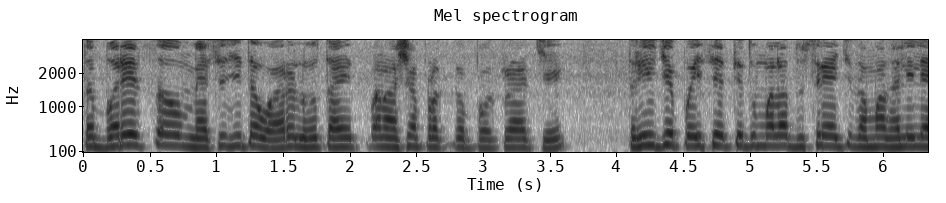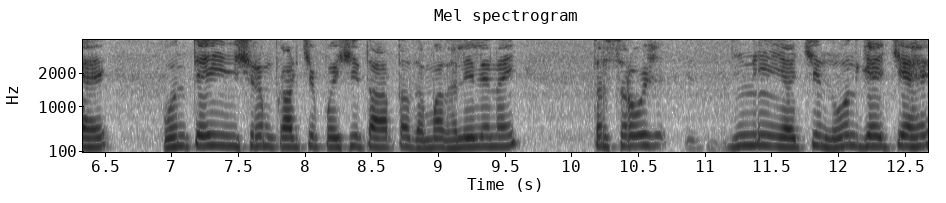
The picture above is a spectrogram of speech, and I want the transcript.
तर बरेच मेसेज इथं व्हायरल होत आहेत पण अशा प्रक प्रकारचे. तर हे जे पैसे आहेत ते तुम्हाला दुसऱ्या याचे जमा झालेले आहे. कोणत्याही ई श्रम कार्डचे पैसे तर आता जमा झालेले नाही. तर सर्व याची नोंद घ्यायची आहे.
